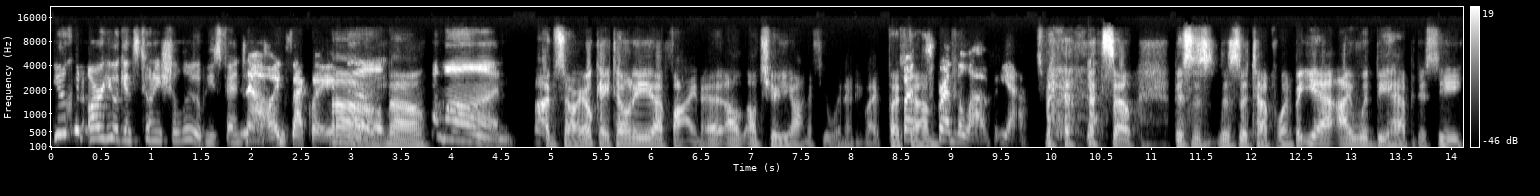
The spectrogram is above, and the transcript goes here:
you can argue against Tony Shalhoub. He's fantastic. No, exactly. no, no. Come on. I'm sorry. Okay, Tony, uh, fine. Uh, I'll I'll cheer you on if you win anyway. But, But um, spread the love. Yeah. so this is this is a tough one. But yeah, I would be happy to see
